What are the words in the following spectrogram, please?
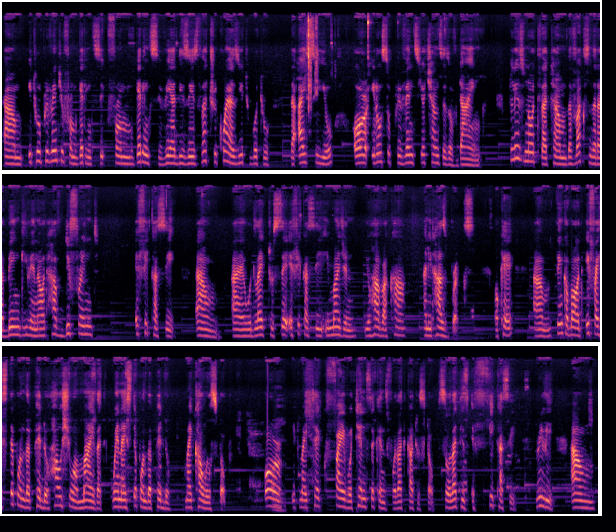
um, it will prevent you from getting from getting severe disease that requires you to go to the ICU, or it also prevents your chances of dying. Please note that um, the vaccines that are being given out have different efficacy. Um, I would like to say efficacy. Imagine you have a car and it has brakes. Okay. Um, think about if I step on the pedal, how sure am I that when I step on the pedal, my car will stop? Or it might take five or 10 seconds for that car to stop. So that is efficacy, really. Um,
